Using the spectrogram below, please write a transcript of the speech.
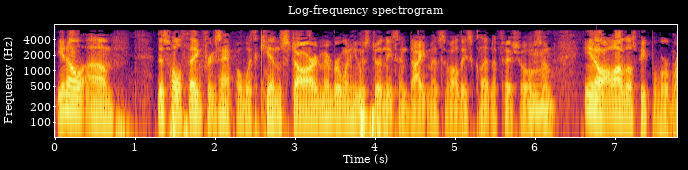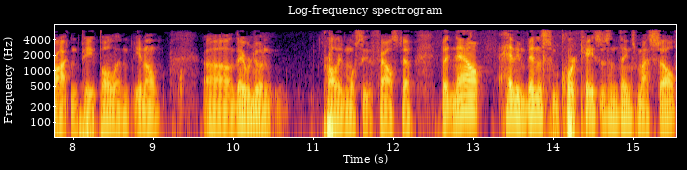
You know, um, this whole thing, for example, with Ken Starr, remember when he was doing these indictments of all these Clinton officials, and, you know, a lot of those people were rotten people, and, you know, uh, they were doing probably mostly foul stuff. But now, having been in some court cases and things myself,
